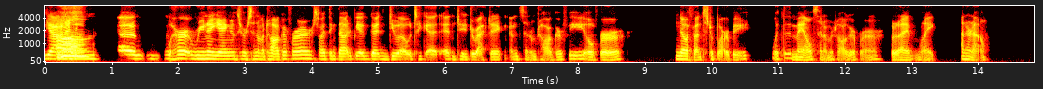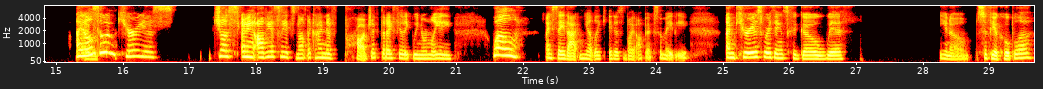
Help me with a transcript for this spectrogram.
Yeah, and I think Um, uh, her Rina Yang is her cinematographer, so I think that would be a good duo to get into directing and cinematography over. No offense to Barbie with the male cinematographer, but I'm like, I don't know. I I would- also am curious. Just, I mean, obviously, it's not the kind of project that I feel like we normally. Well, I say that, and yet, like, it is a biopic, so maybe. I'm curious where things could go with, you know, Sofia Coppola.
